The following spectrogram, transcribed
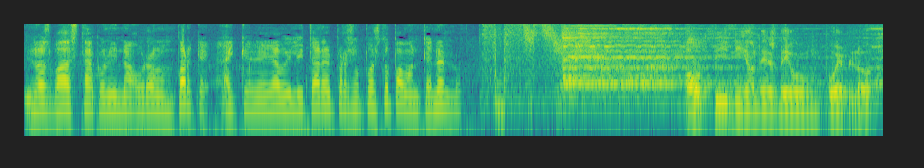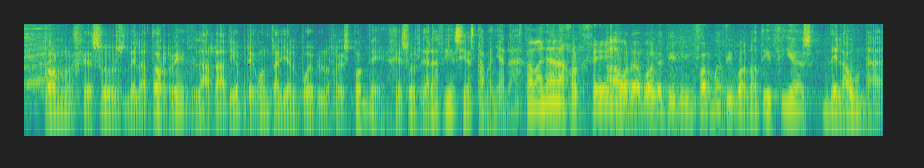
No os basta con inaugurar un parque, hay que habilitar el presupuesto para mantenerlo. Opiniones de un pueblo con Jesús de la Torre. La radio pregunta y el pueblo responde. Jesús, gracias y hasta mañana. Hasta mañana, Jorge. Ahora boletín informativo, noticias de la una.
